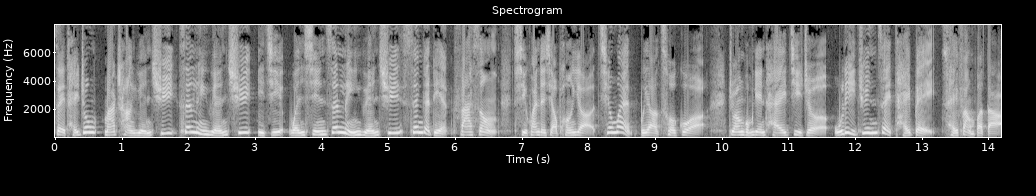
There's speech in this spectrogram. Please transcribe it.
在台中马场园区、森林园区以及文心森林园区三个点发送。喜欢的小朋友千万。不要错过！中央广播电台记者吴丽君在台北采访报道。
